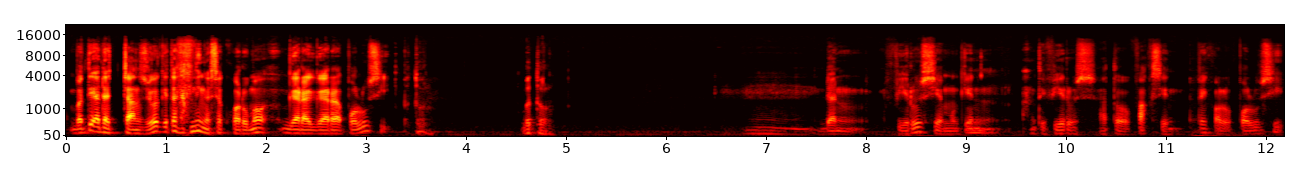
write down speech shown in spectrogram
berarti ada chance juga kita nanti nggak bisa keluar rumah gara-gara polusi. Betul. Betul. Hmm, Dan virus ya mungkin antivirus atau vaksin. Tapi kalau polusi,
